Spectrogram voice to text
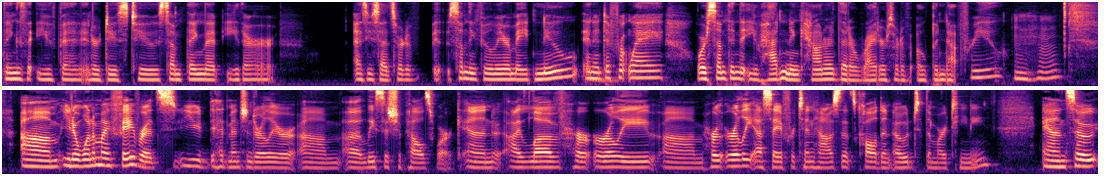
things that you've been introduced to, something that either as you said, sort of something familiar made new in a different way, or something that you hadn't encountered that a writer sort of opened up for you? Mm-hmm. Um, you know, one of my favorites you had mentioned earlier, um, uh, Lisa Schappell's work, and I love her early um, her early essay for Tin House that's called "An Ode to the Martini." And so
